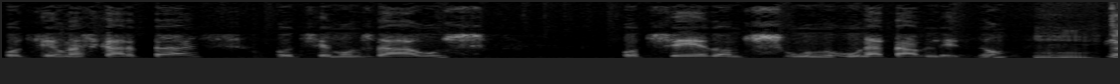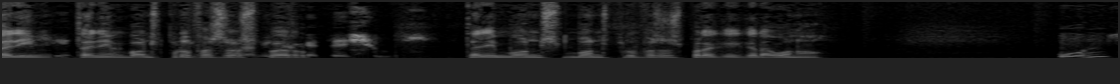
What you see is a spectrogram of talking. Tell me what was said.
pot ser unes cartes, pot ser uns daus, pot ser doncs, un, una tablet, no? Uh -huh. tenim, tenim bons professors per... Tenim bons, bons professors per aquest grau o no? Uns?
